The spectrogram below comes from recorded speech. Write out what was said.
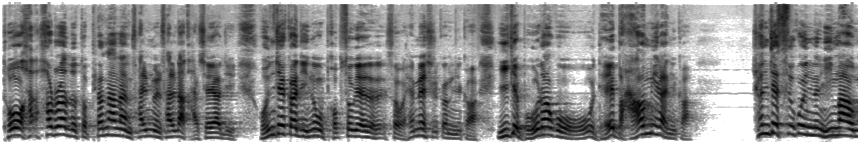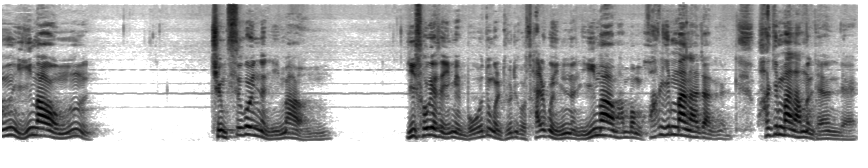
더 하- 하루라도 더 편안한 삶을 살다 가셔야지. 언제까지 이놈의 법 속에서 헤매실 겁니까? 이게 뭐라고? 내 마음이라니까. 현재 쓰고 있는 이 마음, 이 마음. 지금 쓰고 있는 이 마음. 이 속에서 이미 모든 걸 누리고 살고 있는 이 마음 한번 확인만 하자는 거예요. 확인만 하면 되는데.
